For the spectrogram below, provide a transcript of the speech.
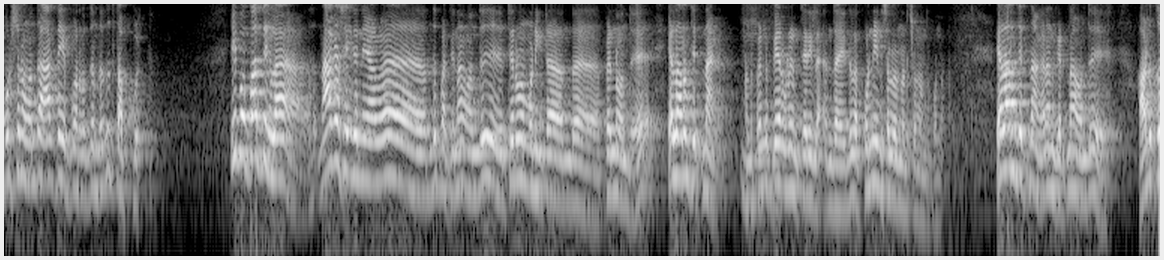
புருஷனை வந்து ஆட்டையை போடுறதுன்றது தப்பு. இப்போ பார்த்தீங்களா நாக சைதன்யாவை வந்து பார்த்தீங்கன்னா வந்து திருமணம் பண்ணிக்கிட்ட அந்த பெண் வந்து எல்லாரும் திட்டினாங்க. அந்த பெண்ணு பேர் கூட எனக்கு தெரியல. அந்த இதில் பொன்னியின் செல்வன் நடிச்சவங்க அந்த பொண்ணு. எல்லாரும் திட்டினாங்க. என்னன்னு கேட்டினா வந்து அடுத்த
